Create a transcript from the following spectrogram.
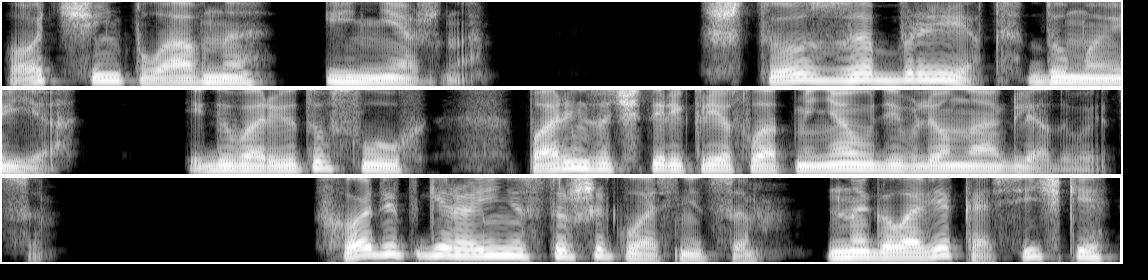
Очень плавно и нежно. «Что за бред?» — думаю я. И говорю это вслух. Парень за четыре кресла от меня удивленно оглядывается. Входит героиня-старшеклассница. На голове косички,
